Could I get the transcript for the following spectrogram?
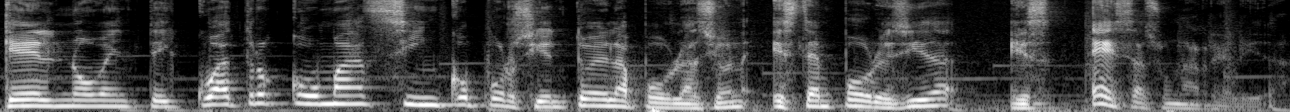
que el 94,5% de la población está empobrecida, es, esa es una realidad.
